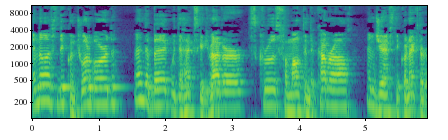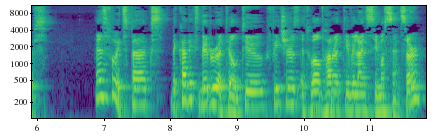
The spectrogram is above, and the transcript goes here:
an OSD control board, and a bag with a hex key driver, screws for mounting the camera, and JST connectors. As for its specs, the Caddx Baby Ratel 2 features a 1200 TV line CMOS sensor.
